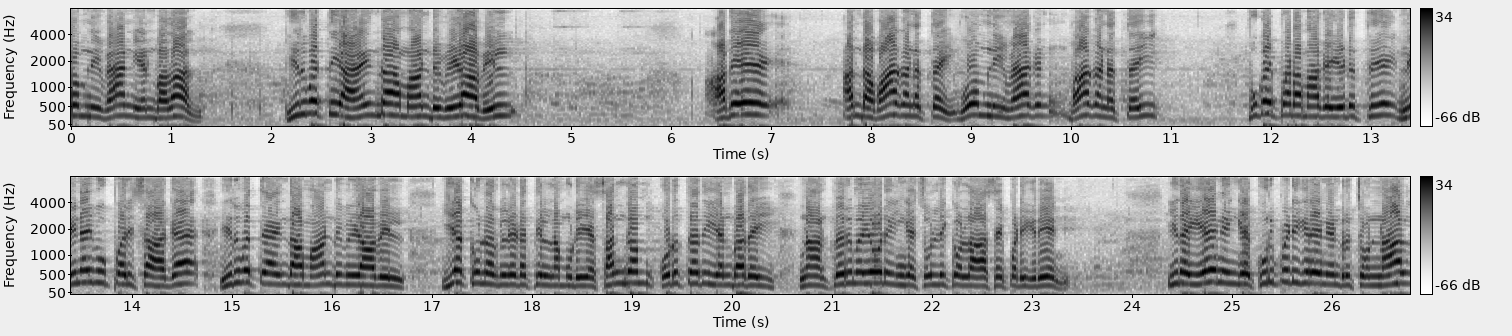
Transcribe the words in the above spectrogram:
ஓம்னி வேன் என்பதால் இருபத்தி ஐந்தாம் ஆண்டு விழாவில் அதே அந்த வாகனத்தை ஓம்னி வேகன் வாகனத்தை புகைப்படமாக எடுத்து நினைவு பரிசாக இருபத்தி ஐந்தாம் ஆண்டு விழாவில் இயக்குநர்களிடத்தில் நம்முடைய சங்கம் கொடுத்தது என்பதை நான் பெருமையோடு இங்கே சொல்லிக்கொள்ள ஆசைப்படுகிறேன். இதை ஏன் இங்கே குறிப்பிடுகிறேன் என்று சொன்னால்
